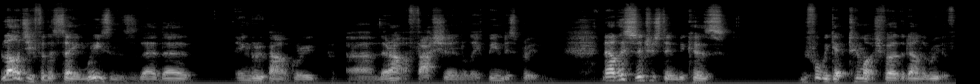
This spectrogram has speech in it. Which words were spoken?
largely for the same reasons. They're they're in group out group, um, they're out of fashion, or they've been disproven. Now this is interesting because before we get too much further down the route of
